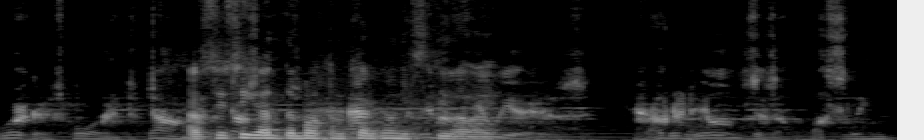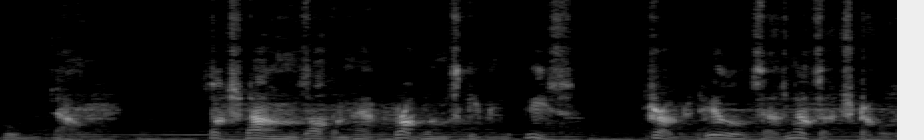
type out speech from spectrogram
Workers pour into town. As you see at the bottom, Kerghan is still alive. Shrouded Hills is a bustling boom town. Such towns often have problems keeping the peace. Shrouded Hills has no such trouble,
